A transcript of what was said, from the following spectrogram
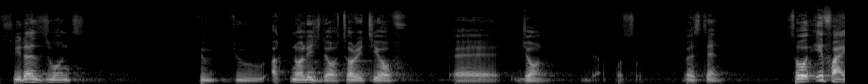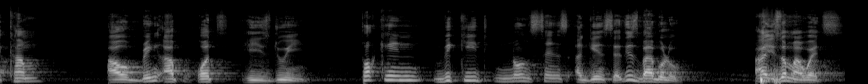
So he doesn't want to, to acknowledge the authority of uh, John, the apostle. Verse 10. So if I come, I'll bring up what he is doing, talking wicked nonsense against us. This is Bible. oh. Ah, it's not my words.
